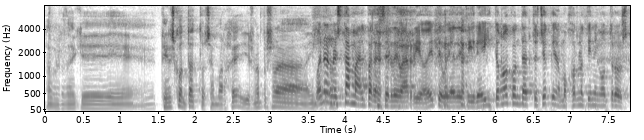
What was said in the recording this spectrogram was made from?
La verdad que tienes contactos en Marge y es una persona Bueno, importante. no está mal para ser de barrio, ¿eh? te voy a decir. ¿eh? Y tengo contactos yo que a lo mejor no tienen otros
